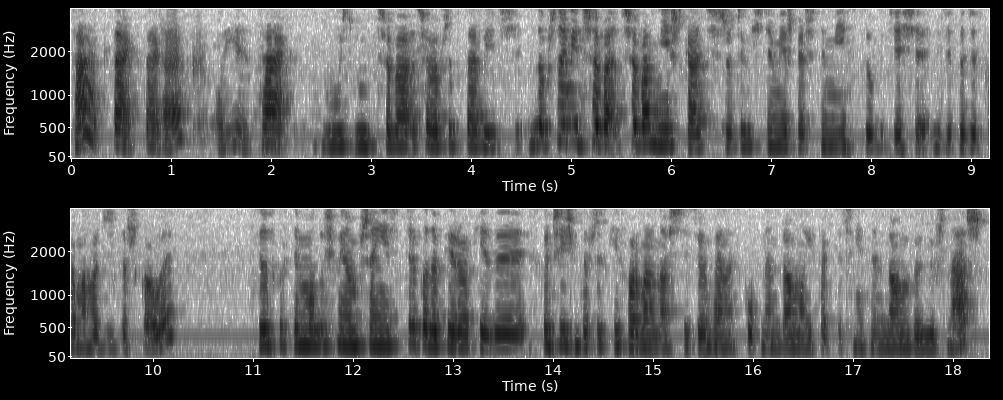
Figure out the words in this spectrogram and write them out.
Tak, tak, tak. Tak? O Jezu. Tak, Trzeba, trzeba przedstawić, no przynajmniej trzeba, trzeba mieszkać, rzeczywiście mieszkać w tym miejscu, gdzie, się, gdzie to dziecko ma chodzić do szkoły. W związku z tym mogliśmy ją przenieść tylko dopiero, kiedy skończyliśmy te wszystkie formalności związane z kupnem domu i faktycznie ten dom był już nasz.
